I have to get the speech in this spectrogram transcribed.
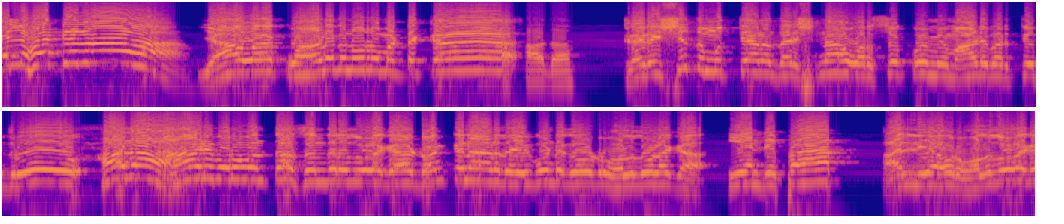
ಎಲ್ಲಿ ಹೊಟ್ಟಿದ್ರು ಯಾವ ಕ್ವಾಣಗನೂರು ಮಟ್ಟಕ್ಕ ಹೌದು. ಕರಿಷಿದ್ ಮುತ್ಯಾನ ದರ್ಶನ ವರ್ಷಕ್ಕೊಮ್ಮೆ ಮಾಡಿ ಬರ್ತಿದ್ರು. ಮಾಡಿ ಬರುವಂತ ಸಂದರ್ಭದೊಳಗ ಡೊಂಕನಾಡ ದೈಗೊಂಡ ಗೌಡ್ರು ಹೊಲದೊಳಗ. ಏನ್ರಿಪ್ಪ? ಅಲ್ಲಿ ಅವ್ರ ಹೊಲದೊಳಗ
